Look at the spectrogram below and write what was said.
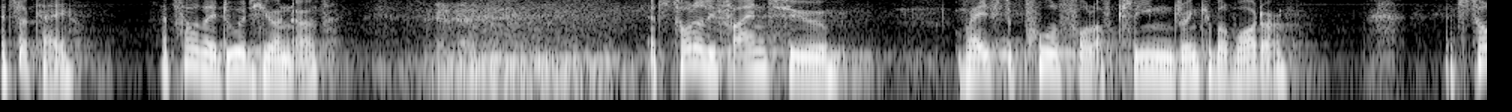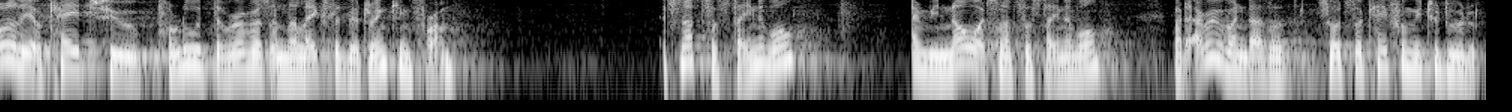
It's okay. That's how they do it here on Earth. it's totally fine to waste a pool full of clean, drinkable water. It's totally okay to pollute the rivers and the lakes that we're drinking from. It's not sustainable, and we know it's not sustainable, but everyone does it, so it's okay for me to do it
